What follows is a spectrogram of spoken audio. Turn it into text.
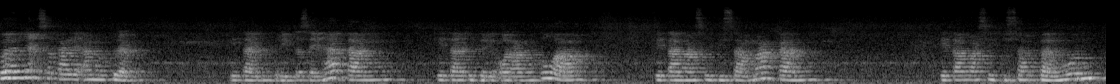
Banyak sekali anugerah kita diberi kesehatan, kita diberi orang tua, kita masih bisa makan. kita masih bisa bangun,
